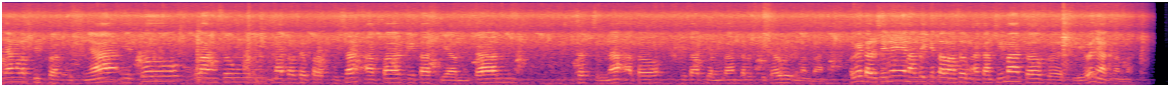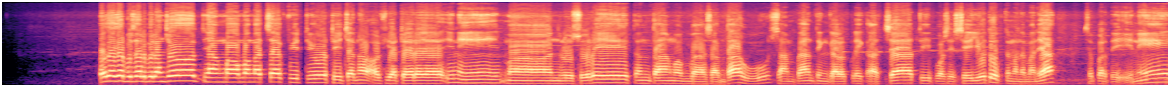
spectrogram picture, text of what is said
yang lebih bagusnya itu langsung metode perebusan apa kita diamkan sejenak atau kita diamkan terlebih dahulu teman-teman. Oke dari sini nanti kita langsung akan simak ke videonya teman-teman. Oke agar bisa lebih lanjut yang mau mengecek video di channel Alvia Dere ini menelusuri tentang pembahasan tahu sampai tinggal klik aja di posisi YouTube teman-teman ya. Seperti ini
